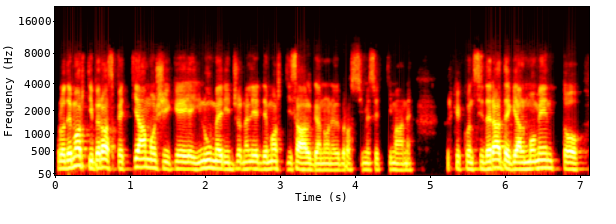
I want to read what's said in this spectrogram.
Quello dei morti però aspettiamoci che i numeri giornalieri dei morti salgano nelle prossime settimane, perché considerate che al momento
